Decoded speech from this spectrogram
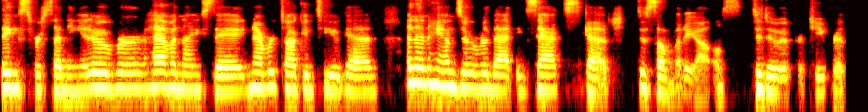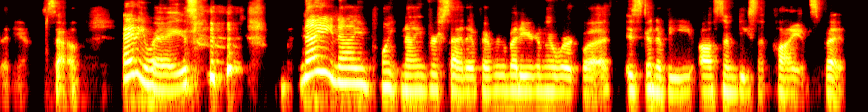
Thanks for sending it over. Have a nice day. Never talking to you again. And then hands over that exact sketch to somebody else to do it for cheaper than you. So, anyways, 99.9% of everybody you're going to work with is going to be awesome, decent clients. But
